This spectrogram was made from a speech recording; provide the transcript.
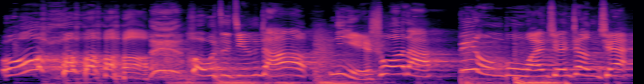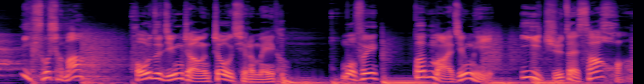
哦，猴子警长，你说的并不完全正确。你说什么？猴子警长皱起了眉头。莫非斑马经理一直在撒谎？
